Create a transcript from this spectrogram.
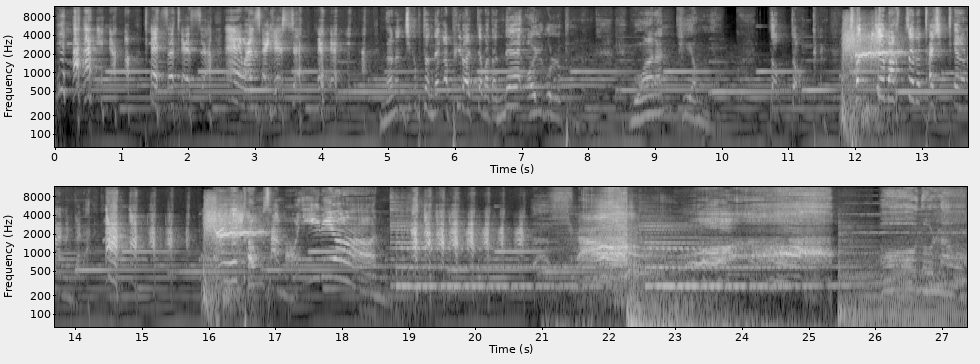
됐어 됐어. 에 완성했어. 나는 지금부터 내가 필요할 때마다 내 얼굴로 무한한 기억력 똑똑한 천재 박사로 다시 태어나는 거다. 나의 공사모 이리온. 어 놀라워.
